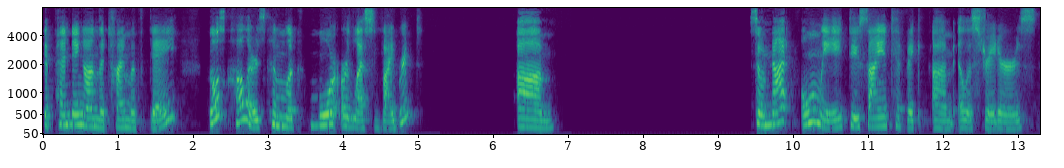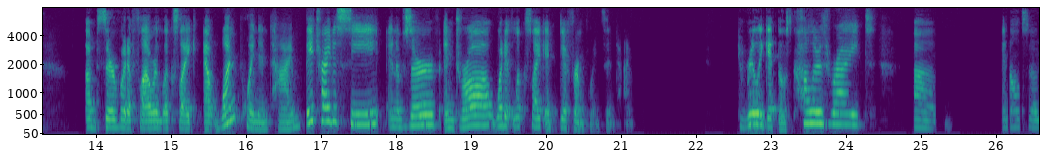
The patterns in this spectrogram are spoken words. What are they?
depending on the time of day, those colors can look more or less vibrant um, so not only do scientific um, illustrators observe what a flower looks like at one point in time, they try to see and observe and draw what it looks like at different points in time. To really get those colors right, um, and also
